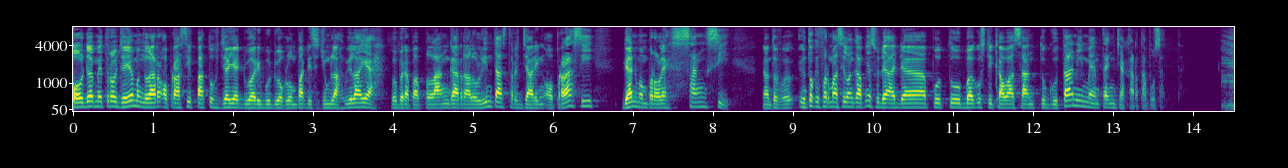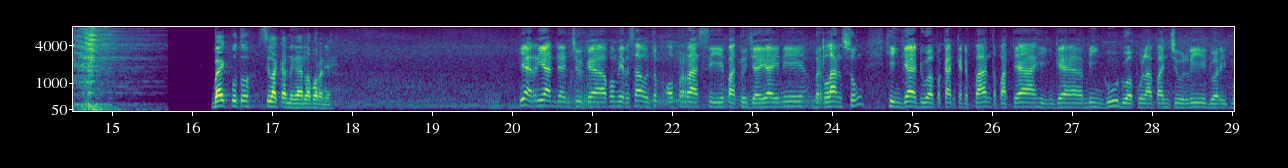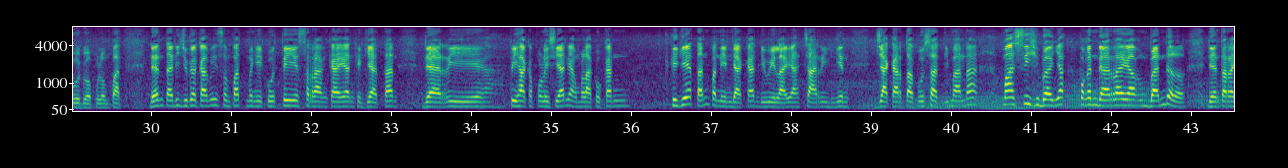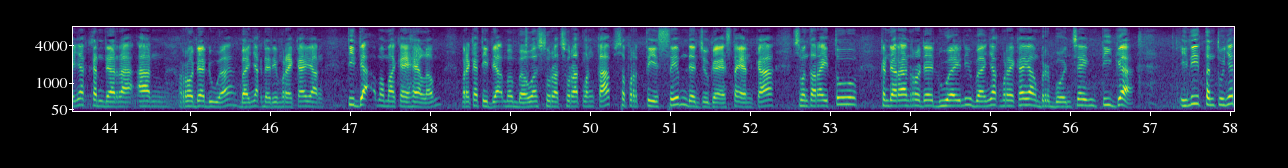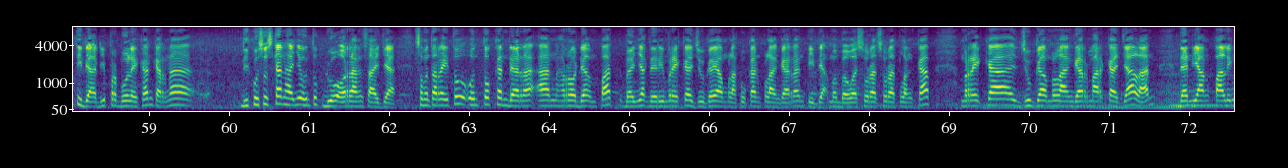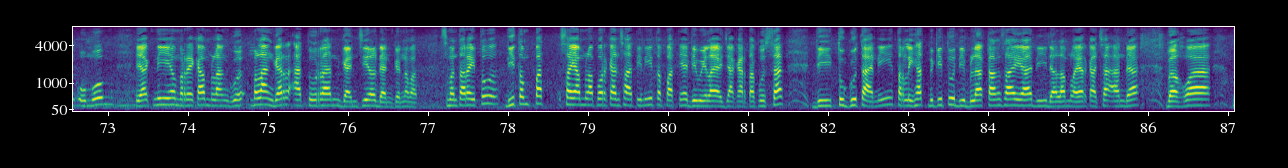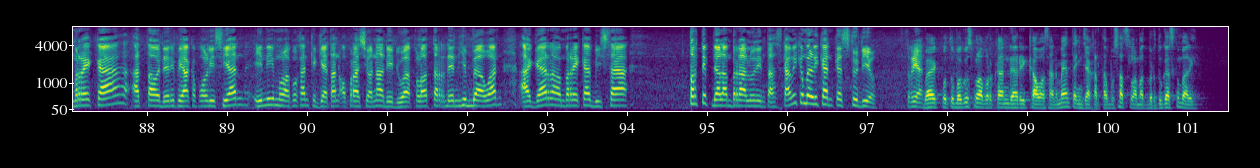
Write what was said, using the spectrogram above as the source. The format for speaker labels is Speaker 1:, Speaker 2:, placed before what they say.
Speaker 1: Polda Metro Jaya menggelar operasi Patuh Jaya 2024 di sejumlah wilayah. Beberapa pelanggar lalu lintas terjaring operasi dan memperoleh sanksi. Nah, untuk, untuk informasi lengkapnya sudah ada Putu Bagus di kawasan Tugutani, Menteng, Jakarta Pusat. Baik Putu, silakan dengan laporannya.
Speaker 2: Ya, Rian dan juga pemirsa untuk operasi Patuh Jaya ini berlangsung hingga dua pekan ke depan, tepatnya hingga Minggu 28 Juli 2024. Dan tadi juga kami sempat mengikuti serangkaian kegiatan dari pihak kepolisian yang melakukan kegiatan penindakan di wilayah Caringin, Jakarta Pusat, di mana masih banyak pengendara yang bandel, di antaranya kendaraan roda dua, banyak dari mereka yang tidak memakai helm, mereka tidak membawa surat-surat lengkap seperti SIM dan juga STNK. Sementara itu kendaraan roda dua ini banyak mereka yang berbonceng tiga. Ini tentunya tidak diperbolehkan karena dikhususkan hanya untuk dua orang saja. Sementara itu untuk kendaraan roda empat banyak dari mereka juga yang melakukan pelanggaran tidak membawa surat-surat lengkap. Mereka juga melanggar marka jalan dan yang paling umum yakni mereka melanggar aturan ganjil dan genap. Sementara itu di tempat saya melaporkan saat ini tepatnya di wilayah Jakarta Pusat di Tugutani terlihat begitu di belakang saya di dalam layar kaca Anda bahwa mereka atau dari pihak kepolisian ini melakukan kegiatan operasional di dua kloter dan himbauan agar mereka bisa tertib dalam berlalu lintas. Kami kembalikan ke studio.
Speaker 1: Rian. Baik, Putu Bagus melaporkan dari kawasan Menteng, Jakarta Pusat. Selamat bertugas kembali.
